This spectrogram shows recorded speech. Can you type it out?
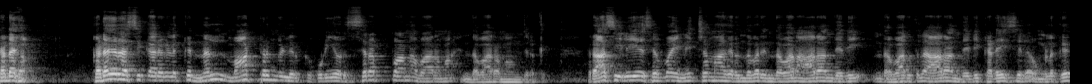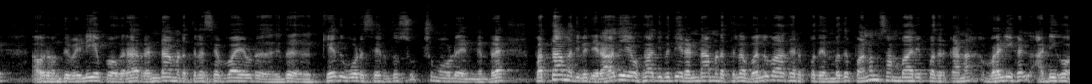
கடகம். கடகராசிக்காரர்களுக்கு நல் மாற்றங்கள் இருக்கக்கூடிய ஒரு சிறப்பான வாரமா இந்த வாரம் அமைஞ்சிருக்கு. ராசியிலேயே செவ்வாய் நீச்சமாக இருந்தவர் இந்த வாரம் ஆறாம் தேதி இந்த வாரத்தில் ஆறாம் தேதி கடைசியில் உங்களுக்கு அவர் வந்து வெளியே போகிறார். ரெண்டாம் இடத்துல செவ்வாயோட இது கேதுவோடு சேர்ந்து சுற்றுமோடு என்கின்ற பத்தாம் அதிபதி ராஜயோகாதிபதி ரெண்டாம் இடத்துல வலுவாக இருப்பது என்பது பணம் சம்பாதிப்பதற்கான வழிகள் அடிகோ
